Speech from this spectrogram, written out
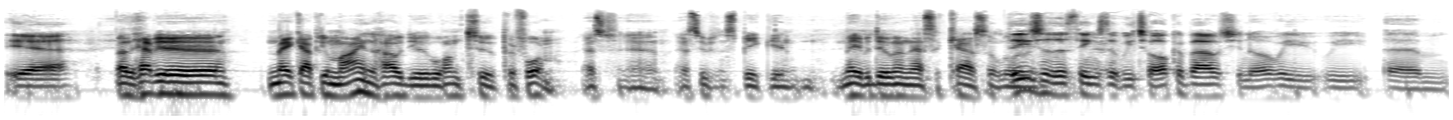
Yeah. But have you make up your mind how do you want to perform as uh, as you speak? In, maybe doing as a castle. Or, These are the things that we talk about. You know, we we um,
